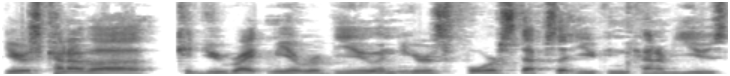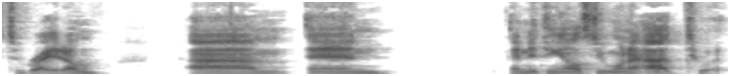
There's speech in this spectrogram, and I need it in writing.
Here's kind of a, could you write me a review? And here's four steps that you can kind of use to write them. Um, and anything else you want to add to it.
